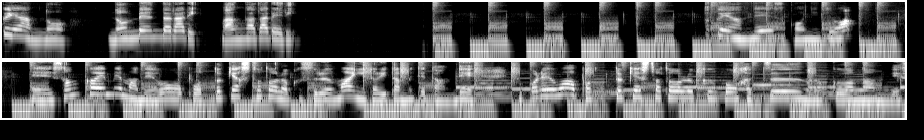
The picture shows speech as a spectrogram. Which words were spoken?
くやんののんべんだらり漫画だべり。たくやんです。こんにちは。えー、3回目までをポッドキャスト登録する前に取りためてたんで、これはポッドキャスト登録後初の録音なんです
